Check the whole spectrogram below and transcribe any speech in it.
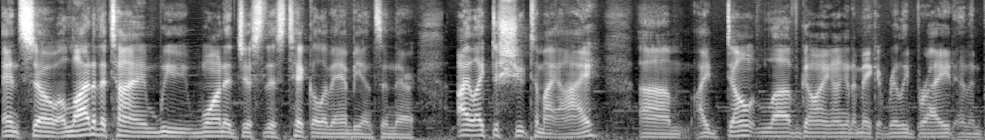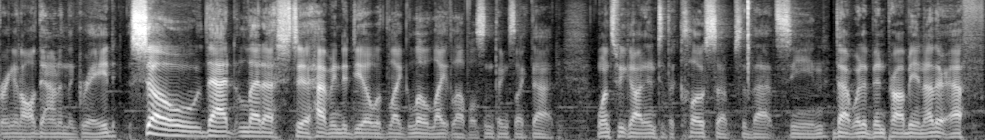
And so a lot of the time we wanted just this tickle of ambience in there. I like to shoot to my eye. Um, I don't love going, I'm going to make it really bright and then bring it all down in the grade. So that led us to having to deal with like low light levels and things like that. Once we got into the close ups of that scene, that would have been probably another F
